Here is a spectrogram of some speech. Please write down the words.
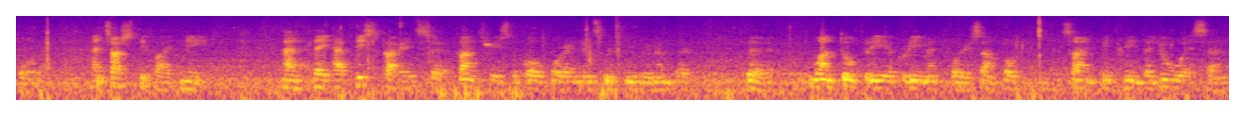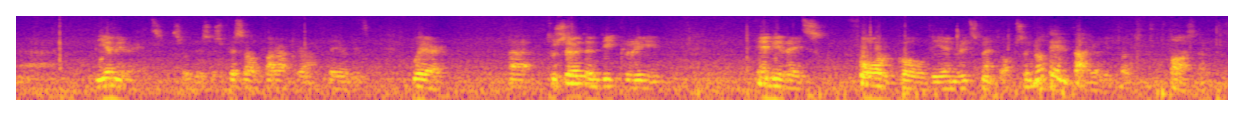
for them and justified need and they have discouraged uh, countries to go for enrichment. You remember the 123 agreement, for example, signed between the US and uh, the Emirates. So there's a special paragraph there where, uh, to a certain degree, Emirates forego the enrichment option, not entirely, but partially.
